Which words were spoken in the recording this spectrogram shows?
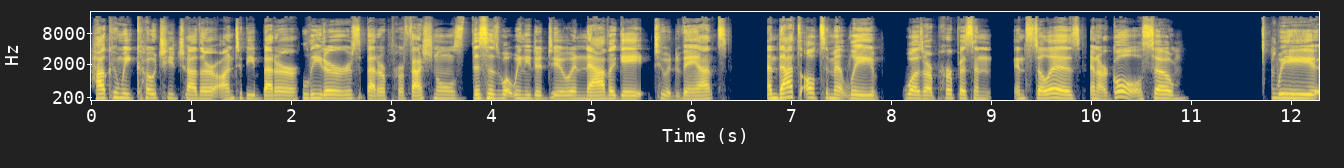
How can we coach each other on to be better leaders better professionals? This is what we need to do and navigate to advance. And that's ultimately was our purpose and and still is and our goal. So we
